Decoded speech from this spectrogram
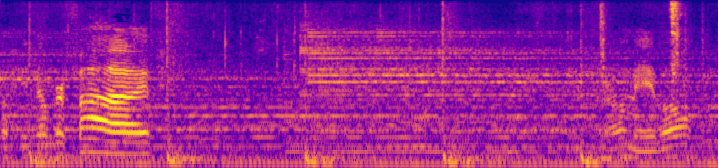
Puppy number five. Girl Mabel.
